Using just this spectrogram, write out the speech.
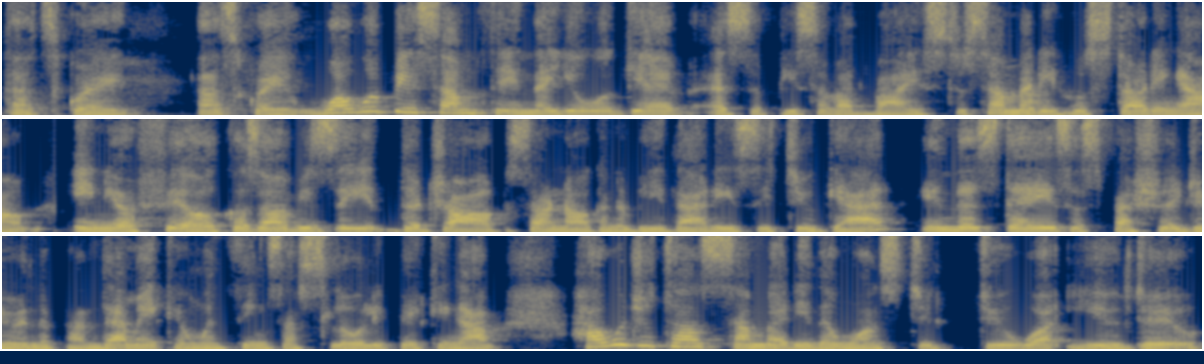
That's great. That's great. What would be something that you would give as a piece of advice to somebody who's starting out in your field? Because obviously the jobs are not going to be that easy to get in these days, especially during the pandemic and when things are slowly picking up. How would you tell somebody that wants to do what you do?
